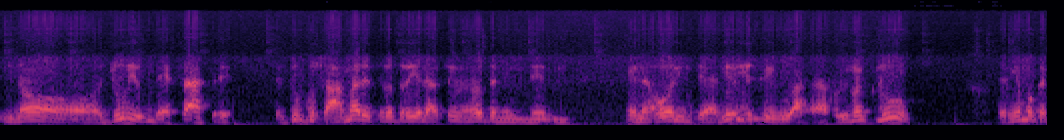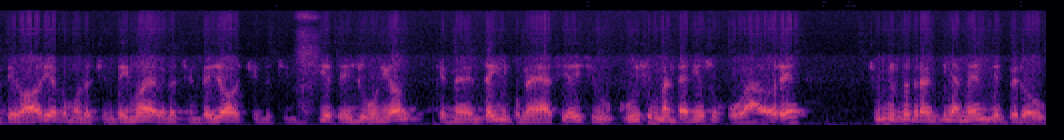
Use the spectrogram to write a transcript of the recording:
y no Junior, un desastre. El turco Samares el otro día le hace una nota en, en, en la bola interior y ese arruinó el club. teníamos categoría como el 89, el 88, el 87 de Junior, que me, el técnico me decía, dice, hubiesen mantenido sus jugadores, Junior está tranquilamente, pero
